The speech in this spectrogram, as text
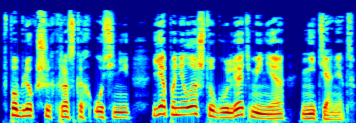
в поблекших красках осени, я поняла, что гулять меня не тянет.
